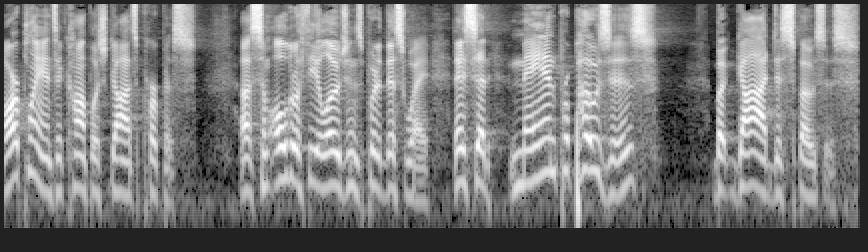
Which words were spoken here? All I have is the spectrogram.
Our plans accomplish God's purpose. Uh, some older theologians put it this way they said, Man proposes, but God disposes.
